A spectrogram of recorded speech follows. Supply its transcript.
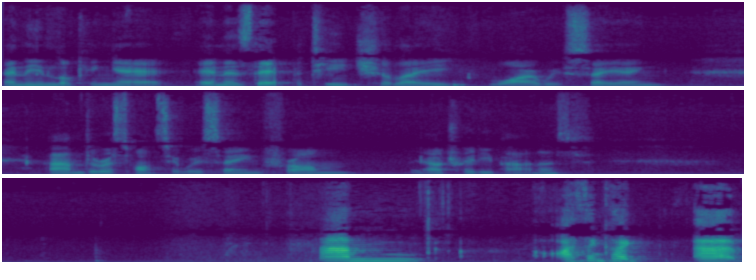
and then looking at, and is that potentially why we're seeing um, the response that we're seeing from our treaty partners? Um, I think I uh,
